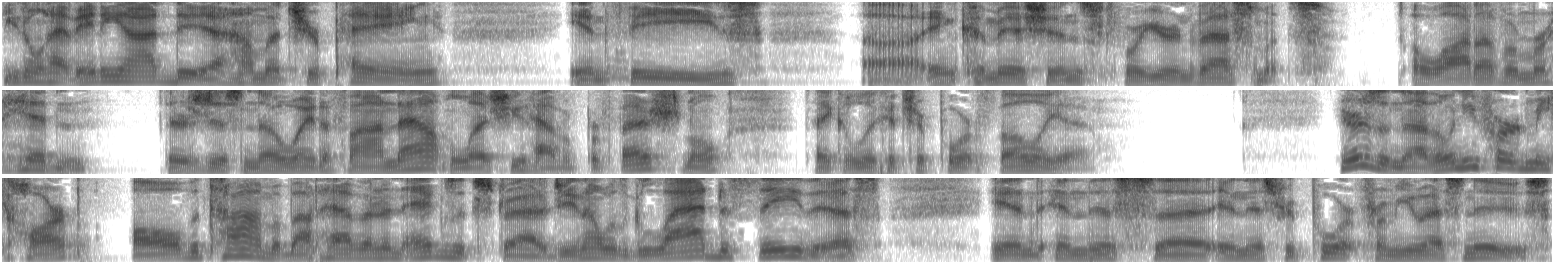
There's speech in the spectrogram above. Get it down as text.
You don't have any idea how much you're paying in fees uh, and commissions for your investments. A lot of them are hidden. There's just no way to find out unless you have a professional take a look at your portfolio. Here's another one. You've heard me harp all the time about having an exit strategy, and I was glad to see this in in this uh, in this report from U.S. News.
